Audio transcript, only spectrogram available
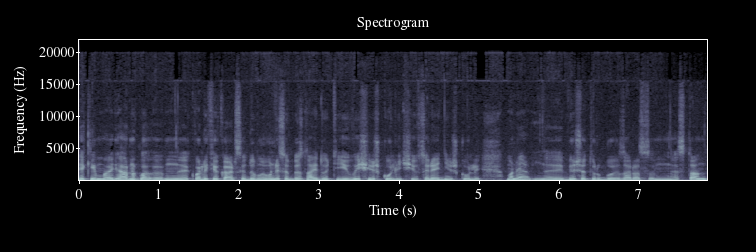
які мають гарну ем, кваліфікацію. Думаю, вони себе знайдуть і в вищій школі, чи в середній школі. Мене е, більше турбує зараз стан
